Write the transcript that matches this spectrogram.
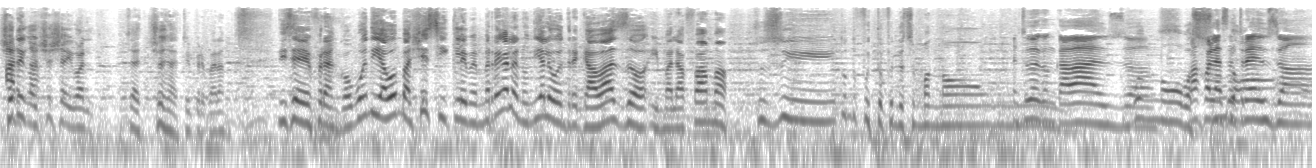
Yo tengo, yo ya igual, ya- yo ya estoy preparando. Dice Franco, buen día, bomba, Jessy y Clemen, ¿me regalan un diálogo entre Caballo y Malafama? Sí, sí, ¿dónde fuiste el fin de semana? Estuve con caballos. Bueno, bajo las estrellas.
